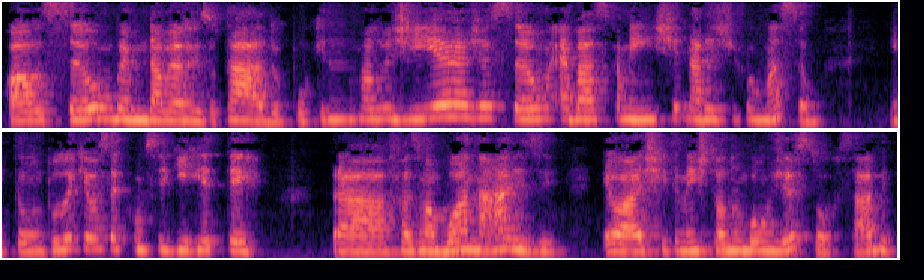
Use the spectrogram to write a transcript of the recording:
qual ação vai me dar o melhor resultado? Porque na tecnologia, a gestão é basicamente nada de informação. Então, tudo que você conseguir reter para fazer uma boa análise, eu acho que também te torna um bom gestor, sabe?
